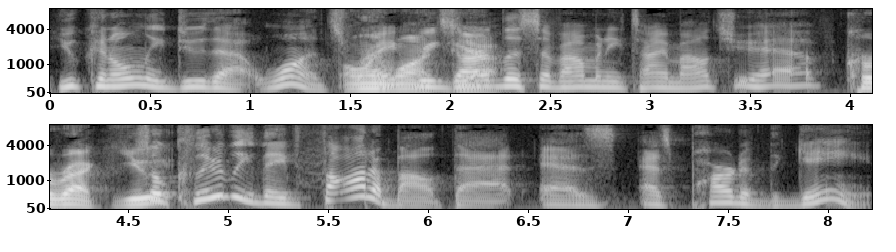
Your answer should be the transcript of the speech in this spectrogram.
you can only do that once, Only right? once, yeah. Regardless of how many timeouts you have. correct. You so clearly they've thought about that as as part of the game.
